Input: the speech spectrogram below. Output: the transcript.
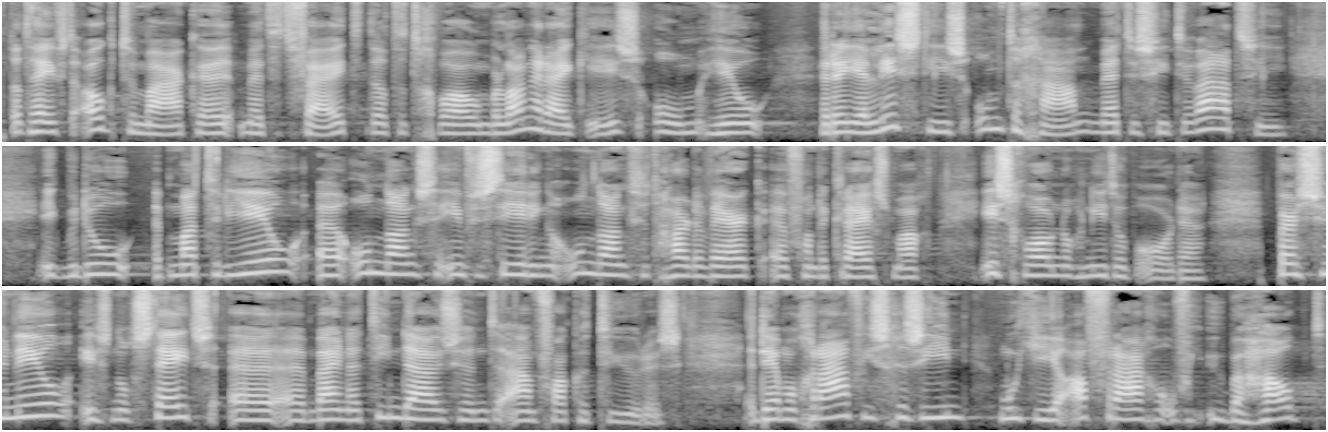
Dat heeft ook te maken met het feit dat het gewoon belangrijk is om heel realistisch om te gaan met de situatie. Ik bedoel, het materieel, eh, ondanks de investeringen, ondanks het harde werk eh, van de krijgsmacht, is gewoon nog niet op orde. Personeel is nog steeds eh, bijna 10.000 aan vacatures. Demografisch gezien moet je je afvragen of je überhaupt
